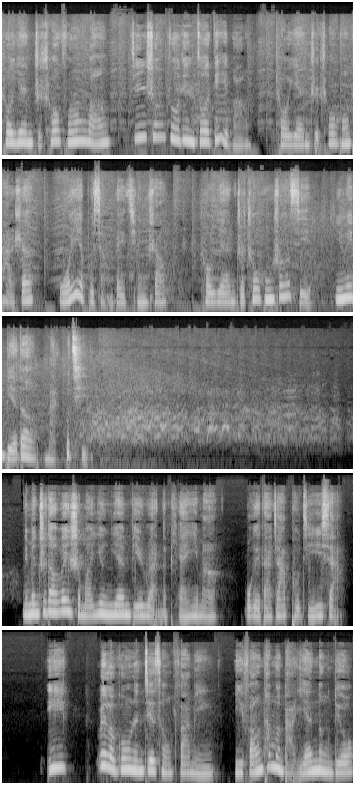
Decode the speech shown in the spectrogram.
抽烟只抽芙蓉王，今生注定做帝王；抽烟只抽红塔山，我也不想被情伤；抽烟只抽红双喜，因为别的买不起。你们知道为什么硬烟比软的便宜吗？我给大家普及一下：一为了工人阶层发明，以防他们把烟弄丢，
